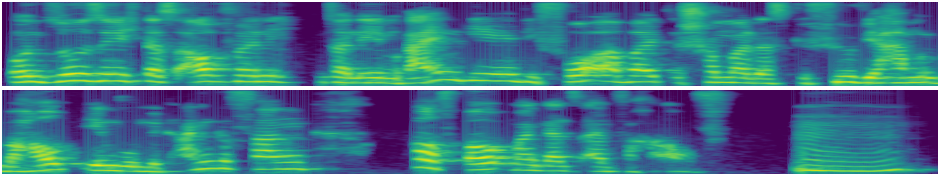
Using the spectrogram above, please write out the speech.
Und so sehe ich das auch, wenn ich in Unternehmen reingehe. Die Vorarbeit ist schon mal das Gefühl, wir haben überhaupt irgendwo mit angefangen. Darauf baut man ganz einfach auf. Mhm.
